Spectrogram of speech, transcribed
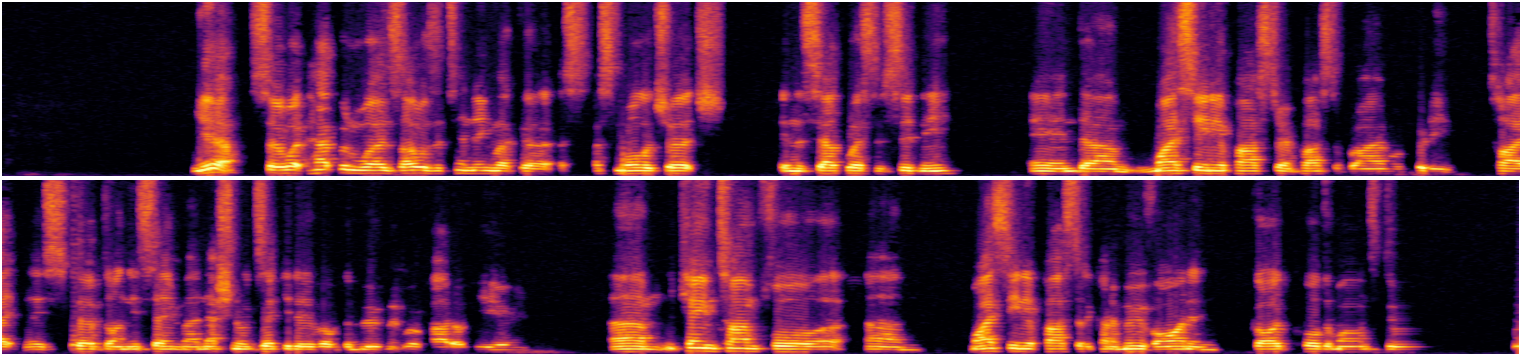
Yeah. So what happened was I was attending like a, a smaller church in the southwest of Sydney. And um, my senior pastor and Pastor Brian were pretty tight. They served on the same uh, national executive of the movement we're part of here. And, um, it came time for um, my senior pastor to kind of move on and God called him on to do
